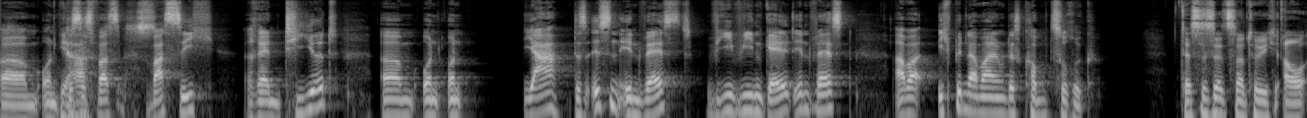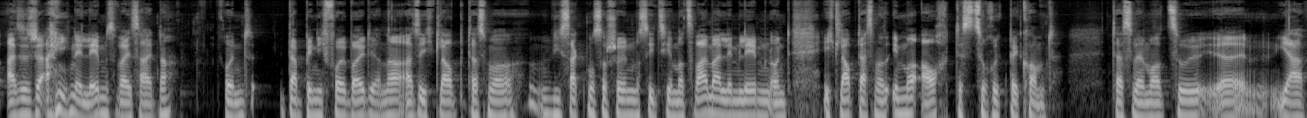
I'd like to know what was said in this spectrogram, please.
Ähm, und ja. das ist was, was sich rentiert, ähm, und, und ja, das ist ein Invest, wie, wie ein Geldinvest, aber ich bin der Meinung, das kommt zurück. Das ist jetzt natürlich auch, also es ist ja eigentlich eine Lebensweisheit, ne? Und da bin ich voll bei dir. Ne? Also ich glaube, dass man, wie sagt man so schön, man sieht es hier immer zweimal im Leben und ich glaube, dass man immer auch das zurückbekommt. Dass wenn man zu, äh, ja,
